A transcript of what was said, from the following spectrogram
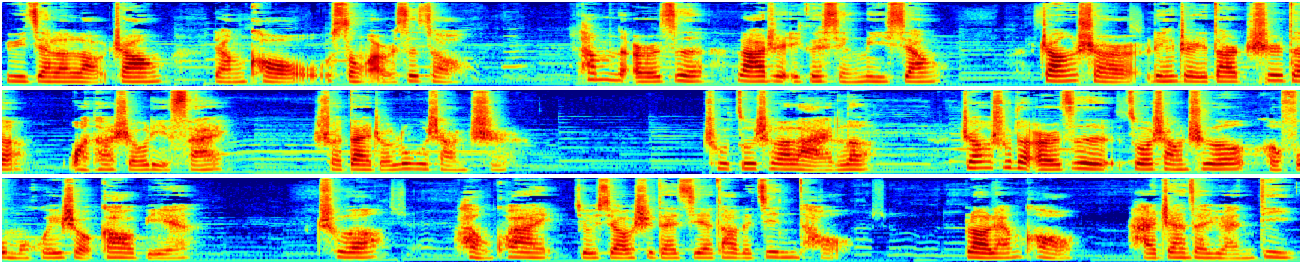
遇见了老张，两口送儿子走。他们的儿子拉着一个行李箱，张婶儿拎着一袋吃的往他手里塞，说带着路上吃。出租车来了，张叔的儿子坐上车，和父母挥手告别，车。很快就消失在街道的尽头，老两口还站在原地，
